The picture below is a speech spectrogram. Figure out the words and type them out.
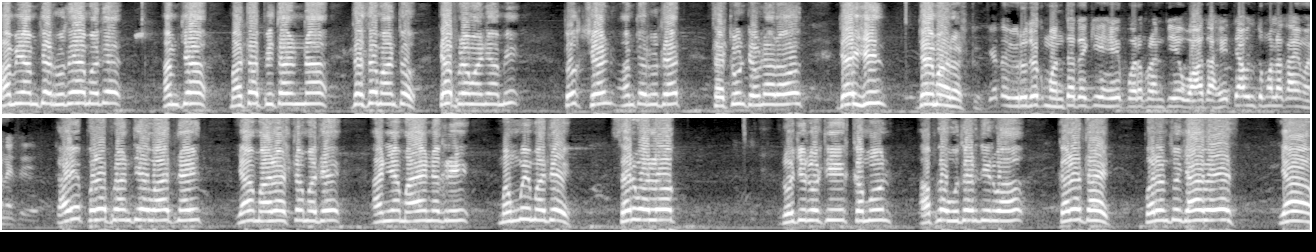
आम्ही आमच्या हृदयामध्ये आमच्या माता पितांना जसं मानतो. त्याप्रमाणे आम्ही तो क्षण आमच्या हृदयात साठवून ठेवणार आहोत. जय हिंद जय महाराष्ट्र. जे आता विरोधक म्हणतात की हे परप्रांतीय वाद आहे त्याबद्दल तुम्हाला काय म्हणायचं आहे? काही परप्रांतीय वाद नाहीत. या महाराष्ट्रामध्ये आणि या मायानगरी मुंबईमध्ये सर्व लोक रोजीरोटी कमवून आपला उदरनिर्वाह करत आहेत. परंतु ज्या वेळेस या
